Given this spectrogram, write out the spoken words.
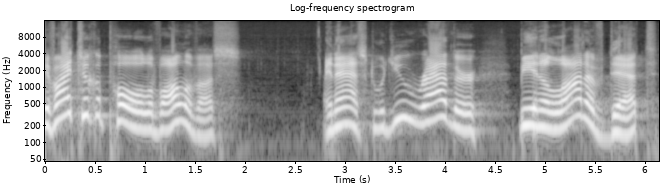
If I took a poll of all of us and asked, would you rather be in a lot of debt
